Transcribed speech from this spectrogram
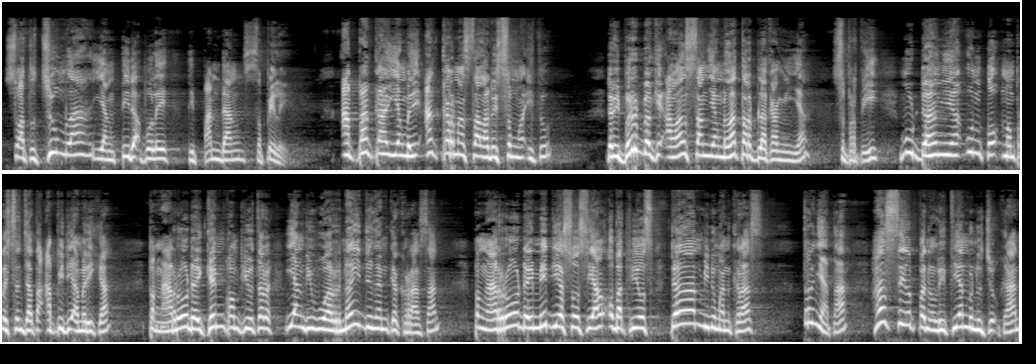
Suatu jumlah yang tidak boleh dipandang sepele. Apakah yang menjadi akar masalah dari semua itu? Dari berbagai alasan yang melatar belakanginya, seperti mudahnya untuk mempelai senjata api di Amerika, pengaruh dari game komputer yang diwarnai dengan kekerasan, pengaruh dari media sosial, obat bios, dan minuman keras, ternyata hasil penelitian menunjukkan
